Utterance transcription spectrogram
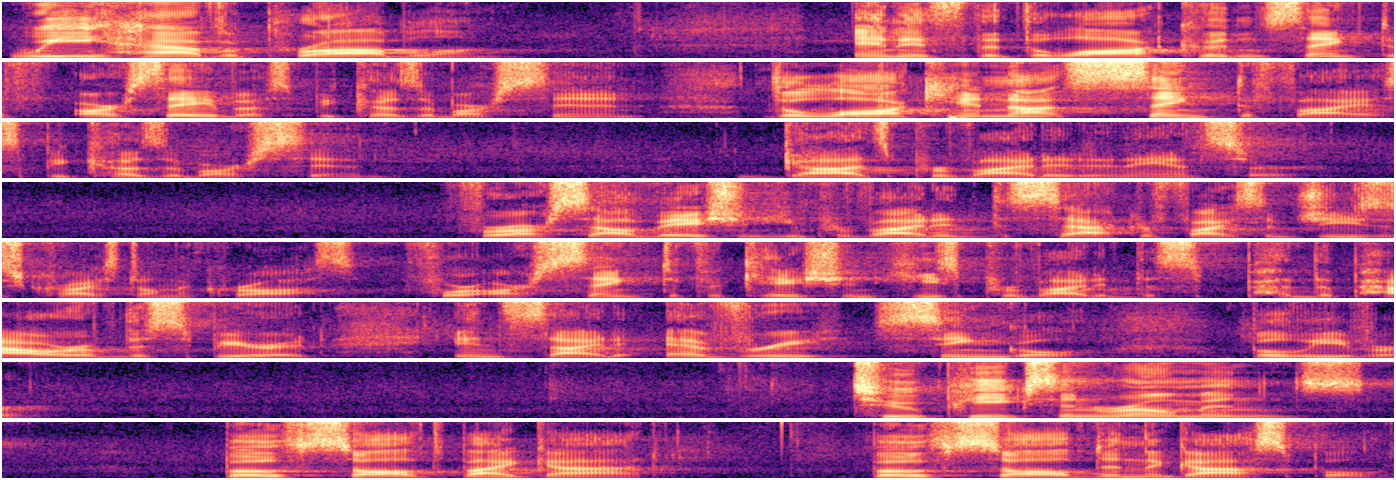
We have a problem, and it's that the law couldn't sanctify or save us because of our sin. The law cannot sanctify us because of our sin. God's provided an answer. For our salvation, He provided the sacrifice of Jesus Christ on the cross. For our sanctification, He's provided the, the power of the Spirit inside every single believer. Two peaks in Romans, both solved by God, both solved in the gospel.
